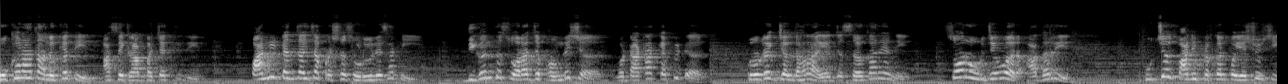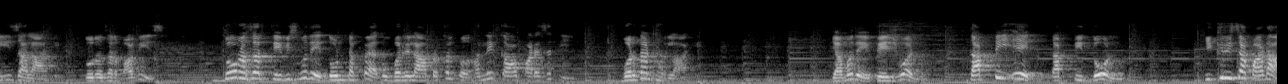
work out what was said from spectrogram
मोखाडा तालुक्यातील असे ग्रामपंचायतीतील पाणी टंचाईचा प्रश्न सोडविण्यासाठी दिगंत स्वराज्य फाउंडेशन व टाटा कॅपिटल प्रोडक्ट जलधारा यांच्या सहकार्याने सौर ऊर्जेवर आधारित उचल पाणी प्रकल्प यशस्वी झाला आहे. दोन हजार बावीस दोन हजार तेवीसमध्ये दोन टप्प्यात उभारलेला हा प्रकल्प अनेक गाव पाण्यासाठी वरदान ठरला आहे. यामध्ये फेज वन दापटी एक दापटी दोन इकरीचा पाडा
